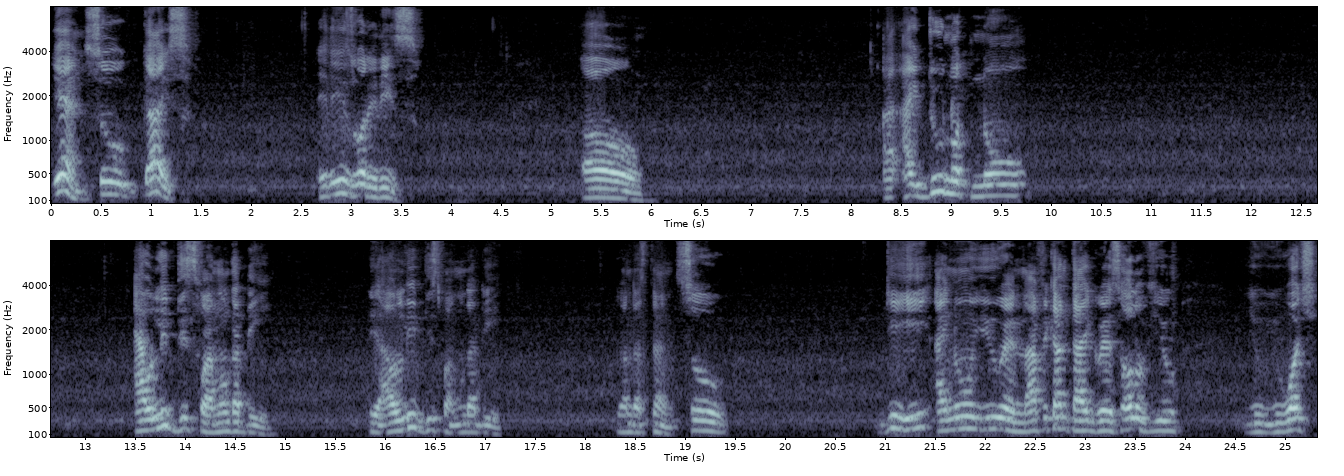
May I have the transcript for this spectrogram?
yeah, so guys, it is what it is. Oh, I, I do not know. I'll leave this for another day. Yeah, I'll leave this for another day. You understand? So, D, I know you and African Tigress, all of you, you you watch,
